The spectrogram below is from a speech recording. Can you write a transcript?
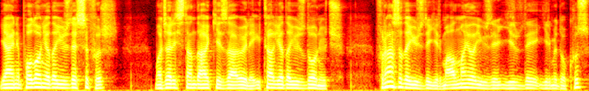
yani Polonya'da %0, Macaristan'da hakeza öyle, İtalya'da %13, Fransa'da %20, Almanya'da %29,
